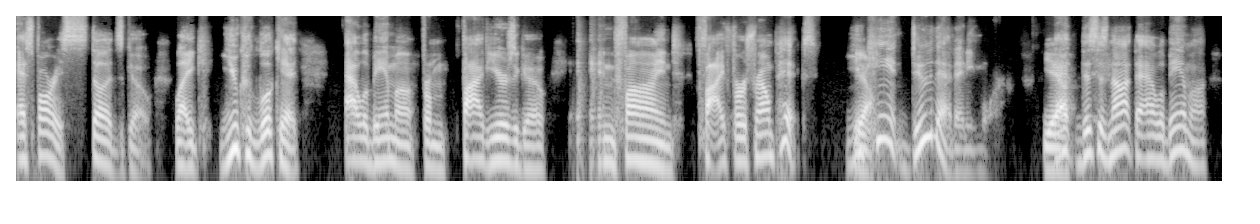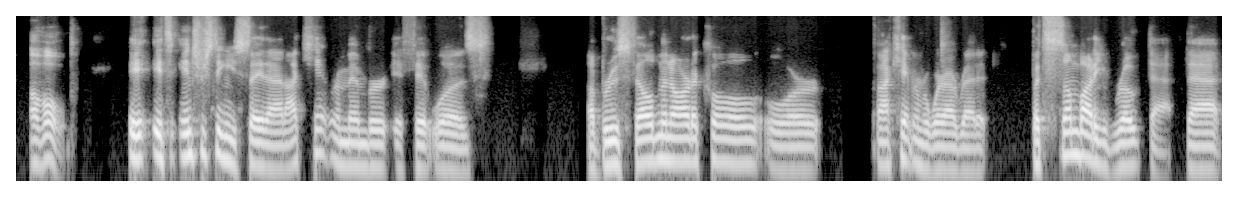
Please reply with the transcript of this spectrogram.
as far as studs go, like you could look at Alabama from five years ago and find five first round picks. You Yeah. can't do that anymore. Yeah. That- this is not the Alabama of old. it, it's interesting you say that. I can't remember if it was a Bruce Feldman article or I can't remember where I read it, but somebody wrote that that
